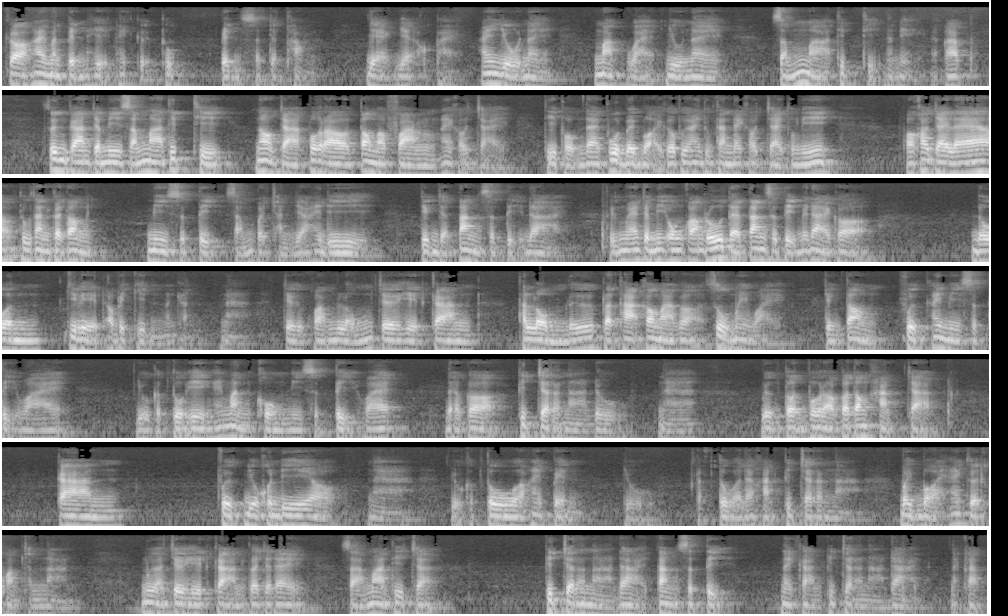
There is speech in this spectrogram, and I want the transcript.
ก็ให้มันเป็นเหตุให้เกิดทุกข์เป็นสัจธรรม แยกแยะออกไป ให้อยู่ในมรรคไว้อยู่ในสัมมาทิฏฐินั่นเองนะครับ ซึ่งการจะมีสัมมาทิฏฐินอกจากพวกเราต้องมาฟังให้เข้าใจ ที่ผมได้พูดบ่อยๆ ก็เพื่อให้ทุกท่านได้เข้าใจตรงนี้ พอเข้าใจแล้วทุกท่านก็ต้อง มีสติสัมปชัญญะให้ดี จึงจะตั้งสติได้ ถึงแม้จะมีองค์ความรู้แต่ตั้งสติไม่ได้ก็โดนกิเลสเอาไปกินเหมือนกันนะเจอความหลงเจอเหตุการณ์ถล่มหรือประทะเข้ามาก็สู้ไม่ไหว จึงต้องฝึกให้มีสติไว้ อยู่กับตัวเองให้มั่นคงมีสติไว้ แล้วก็พิจารณาดูนะเบื้องต้นพวกเราก็ต้องหัดจากการ ฝึกอยู่คนเดียวนะอยู่กับตัวให้เป็นอยู่กับตัวแล้วหัดพิจารณา บ่อยๆ ให้เกิดความชำนาญ เมื่อเจอเหตุการณ์ก็จะได้สามารถที่จะพิจารณาได้ตั้งสติในการพิจารณาได้นะครับ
